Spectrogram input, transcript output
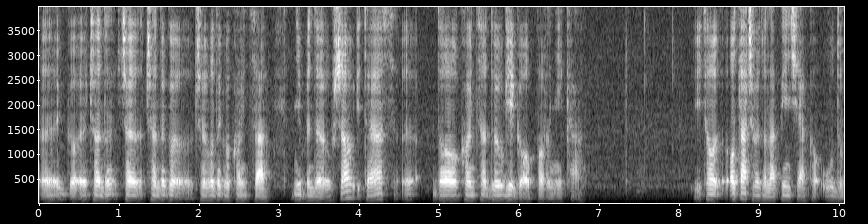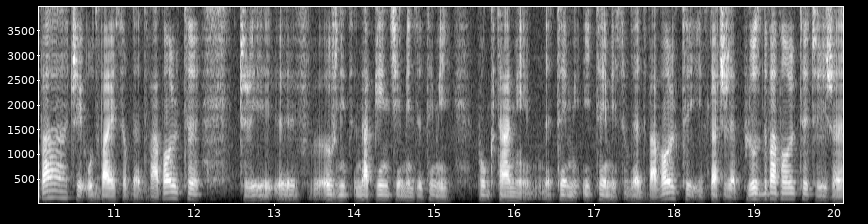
e, go- czarne- czer- czarnego, czerwonego końca nie będę ruszał i teraz do końca drugiego opornika. I to oznaczymy to napięcie jako U2, czyli U2 jest równe 2 V, czyli y, różnica, napięcie między tymi punktami, tym i tym jest równe 2 V i znaczy, że plus 2 V, czyli że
